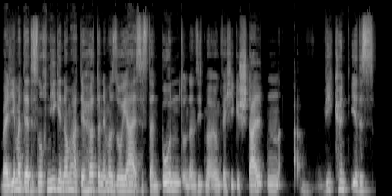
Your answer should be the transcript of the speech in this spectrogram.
Weil jemand, der das noch nie genommen hat, der hört dann immer so, ja, es ist dann bunt und dann sieht man irgendwelche Gestalten. Wie könnt ihr das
